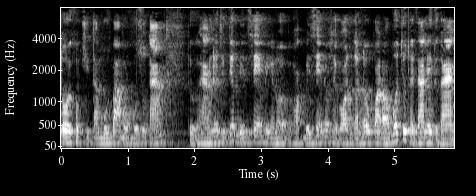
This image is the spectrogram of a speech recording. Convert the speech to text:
tôi 09843114 số tám. Thử hàng lên trực tiếp bến xe mình Hà Nội hoặc bến xe đâu Sài Gòn gần đâu qua đó bớt chút thời gian lên thử hàng.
